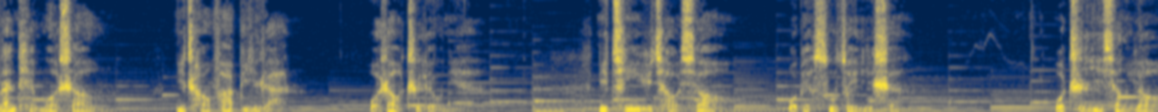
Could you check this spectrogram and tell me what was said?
南田陌上，你长发碧染，我绕指流年；你轻语巧笑，我便宿醉一生。我执意相邀，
